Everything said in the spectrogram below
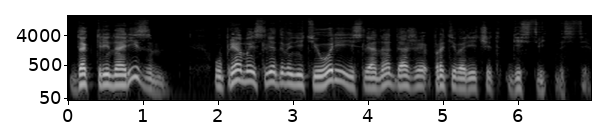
Доктринаризм – упрямое исследование теории, если она даже противоречит действительности.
